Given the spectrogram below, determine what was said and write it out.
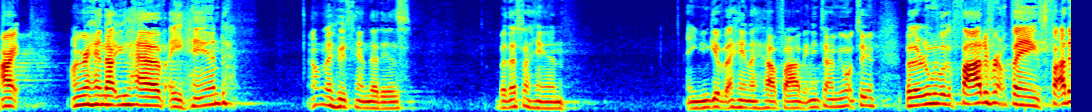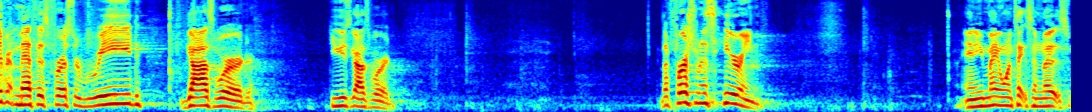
All right. On your handout, you have a hand. I don't know whose hand that is, but that's a hand. And you can give that hand a high five anytime you want to. But they're going to look at five different things, five different methods for us to read God's word, to use God's word. The first one is hearing. And you may want to take some notes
